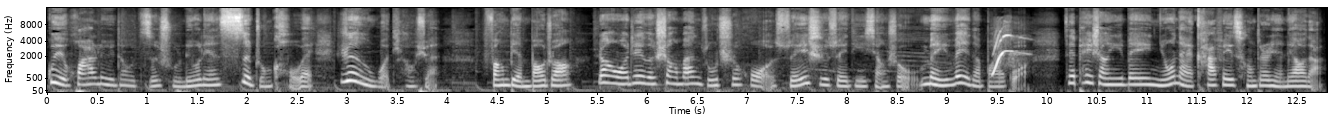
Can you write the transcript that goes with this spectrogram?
桂花、绿豆、紫薯、榴莲四种口味任我挑选，方便包装，让我这个上班族吃货随时随地享受美味的包裹，再配上一杯牛奶咖啡橙汁饮料的。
